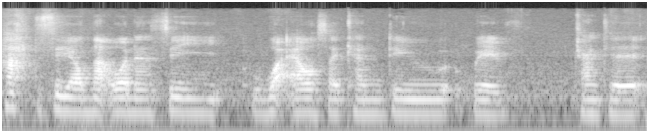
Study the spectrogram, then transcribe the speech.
have to see on that one and see what else I can do with trying to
